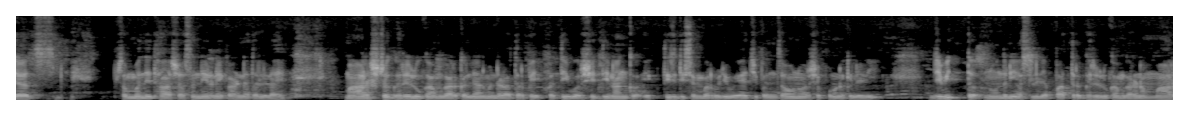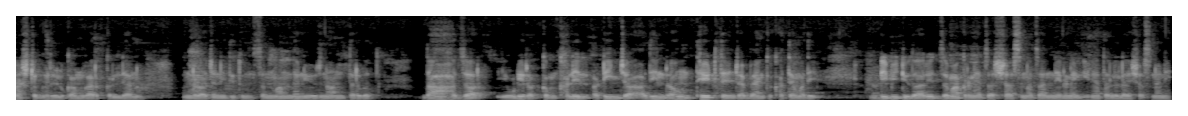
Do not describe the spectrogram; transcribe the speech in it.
त्याच संबंधित हा शासन निर्णय काढण्यात आलेला आहे. महाराष्ट्र घरेलू कामगार कल्याण मंडळातर्फे प्रतिवर्षी दिनांक एकतीस डिसेंबर रोजी वयाची पंचावन्न वर्ष पूर्ण केलेली जीवित नोंदणी असलेल्या पात्र घरेलू कामगारांना महाराष्ट्र घरेलू कामगार कल्याण मंडळाच्या निधीतून सन्मानधन योजना अंतर्गत दहा हजार एवढी रक्कम खालील अटींच्या अधीन राहून थेट त्यांच्या बँक खात्यामध्ये डी बी टीद्वारे जमा करण्याचा शासनाचा निर्णय घेण्यात आलेला आहे शासनाने.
